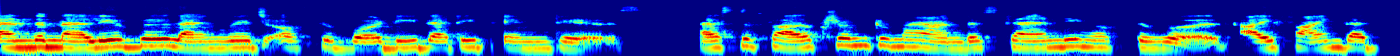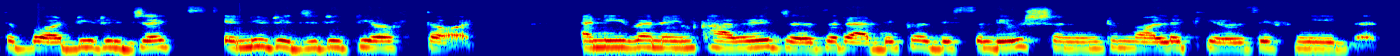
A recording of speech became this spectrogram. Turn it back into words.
and the malleable language of the body that it entails. As the fulcrum to my understanding of the world, I find that the body rejects any rigidity of thought and even encourages a radical dissolution into molecules if needed.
